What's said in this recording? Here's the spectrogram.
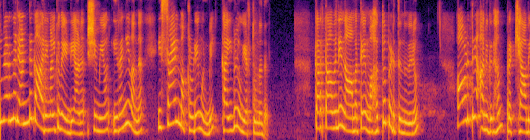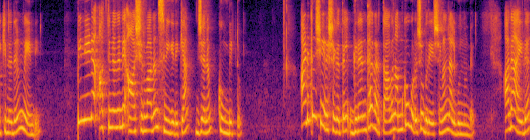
തുടർന്ന് രണ്ട് കാര്യങ്ങൾക്ക് വേണ്ടിയാണ് ഷിമയോൻ ഇറങ്ങി വന്ന് ഇസ്രായേൽ മക്കളുടെ മുൻപിൽ കൈകൾ ഉയർത്തുന്നത്. കർത്താവിന്റെ നാമത്തെ മഹത്വപ്പെടുത്തുന്നതിനും അവിടുത്തെ അനുഗ്രഹം പ്രഖ്യാപിക്കുന്നതിനും വേണ്ടി. പിന്നീട് അത്യുന്നതന്റെ ആശീർവാദം സ്വീകരിക്കാൻ ജനം കുമ്പിട്ടു. അടുത്ത ശീർഷകത്തിൽ ഗ്രന്ഥകർത്താവ് നമുക്ക് കുറച്ച് ഉപദേശങ്ങൾ നൽകുന്നുണ്ട്. അതായത്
